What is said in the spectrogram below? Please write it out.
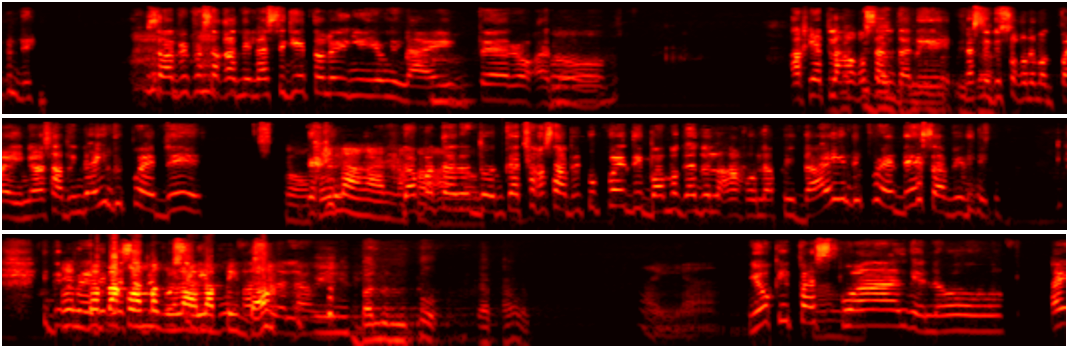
yun eh. Sabi ko sa kanila, sige tuloy niyo yung live. Pero ano, akyat lang ako sandali. Kasi gusto ko na magpahinga. Sabi nila, ay hindi pwede. Oh, kailangan naka, Dapat ano doon ka. Tsaka sabi ko, pwede ba mag-ano lang ako lapida? Ay, hindi pwede. Sabi nila. hindi pwede. ba Kaya ako sabi ko, sige, maglalapida? bukas na lang. Yung balon po. Ayan. Yuki Pascual, hello. Ay,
